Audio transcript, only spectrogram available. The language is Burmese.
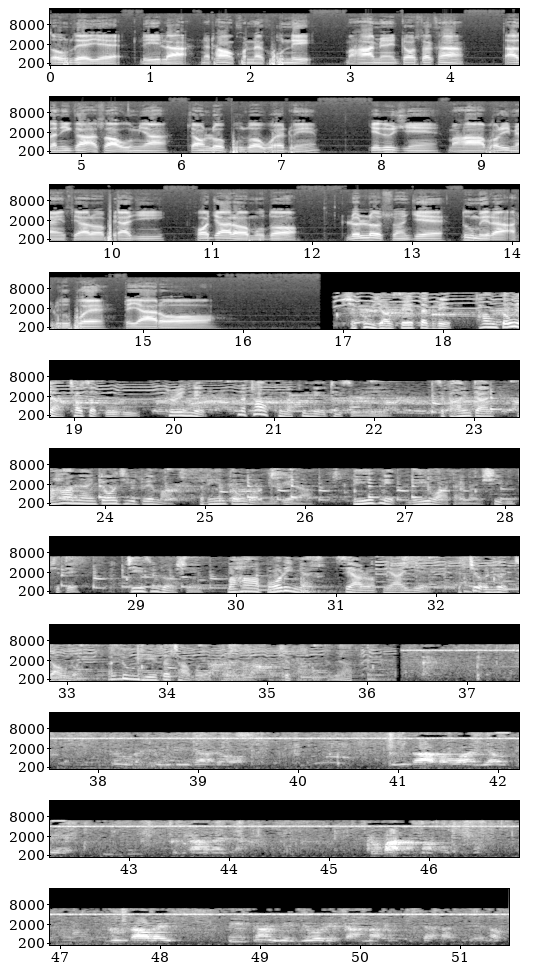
30ရက်4လ2009ခုနှစ်မဟာမြိုင်တော်စခန်းသာသနိကအဆောက်အဦများကျောင်းလွတ်ပူဇော်ပွဲတွင်ကျေးဇူးရှင်မဟာဗောဓိမြိုင်ဆရာတော်ဘုရားကြီးဟောကြားတော်မူသောလွတ်လွတ်စွန့်ကြဲသူမေရာအလှပွဲတရားတော်ယခုရောက်ဆဲတက္ကရာ1369ခုခရစ်နှစ်2009ခုနှစ်အထိဆိုရင်စကိုင်းတိုင်းမဟာမြိုင်တောကြီးအတွင်းမှာသတင်းသုံးတော်မူခဲ့တာ၄နှစ်၄ဝါတိုင်တိုင်ရှိပြီဖြစ်တဲ့ ကျေးဇူးတော်ရှင်မဟာဗောဓိမြိုင်ဆရာတော်ဘုရားကြီးရဲ့အကျွတ်အလွတ်ကျောင်းတော်အလှရေသက်ချပွဲအခမ်းအနားဖြစ်ပါမယ်ခင်ဗျာသူ့အလှတွေကတော့လူသားဘဝရောက်တဲ့လူသားတိုင်းကသူ့ဘာသာမဟုတ်ဘူးလူသားတိုင်းပြီးကံရရိုးတဲ့ဒါနကိုကြားတာရှိတယ်နော်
